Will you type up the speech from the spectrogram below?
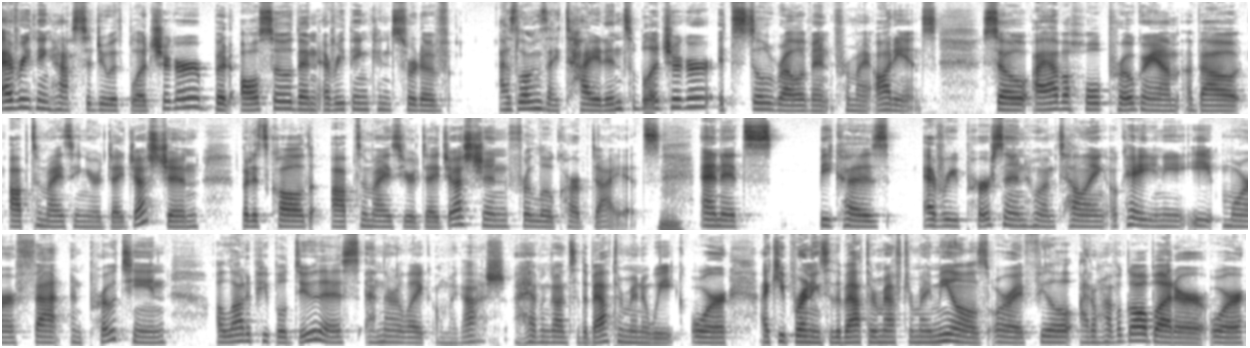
everything has to do with blood sugar but also then everything can sort of as long as I tie it into blood sugar, it's still relevant for my audience. So I have a whole program about optimizing your digestion, but it's called Optimize Your Digestion for Low Carb Diets. Mm. And it's because every person who I'm telling, okay, you need to eat more fat and protein, a lot of people do this and they're like, oh my gosh, I haven't gone to the bathroom in a week, or I keep running to the bathroom after my meals, or I feel I don't have a gallbladder, or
